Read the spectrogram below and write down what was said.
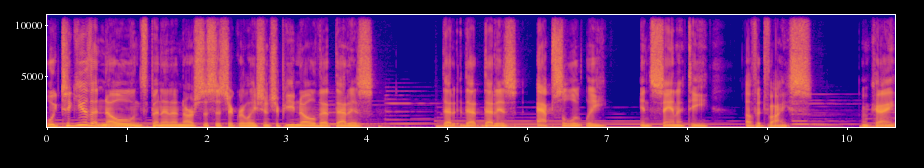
well to you that know and's been in a narcissistic relationship you know that that is that that that is absolutely insanity of advice. Okay?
